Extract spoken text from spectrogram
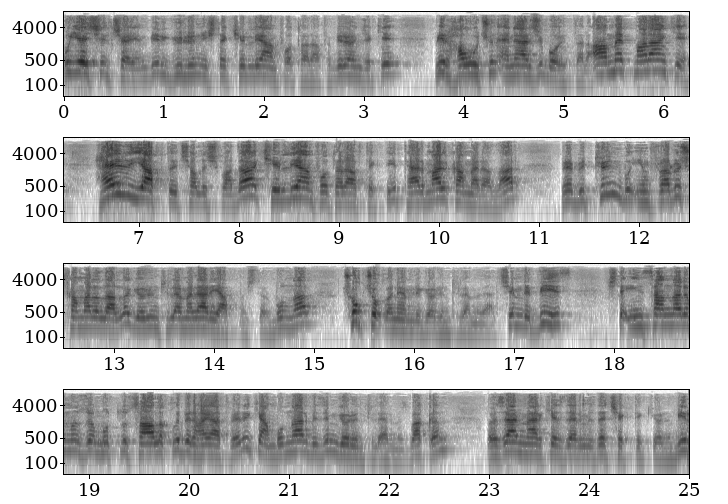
bu yeşil çayın bir gülün işte Kirlian fotoğrafı bir önceki bir havuçun enerji boyutları. Ahmet Maranki her yaptığı çalışmada Kirlian fotoğraf tekniği, termal kameralar ve bütün bu infraruj kameralarla görüntülemeler yapmıştır. Bunlar çok çok önemli görüntülemeler. Şimdi biz işte insanlarımızı mutlu, sağlıklı bir hayat verirken bunlar bizim görüntülerimiz. Bakın özel merkezlerimizde çektik görüntü. Bir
